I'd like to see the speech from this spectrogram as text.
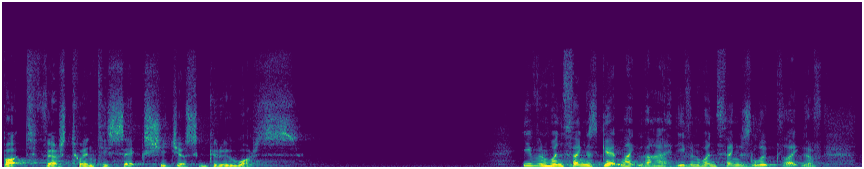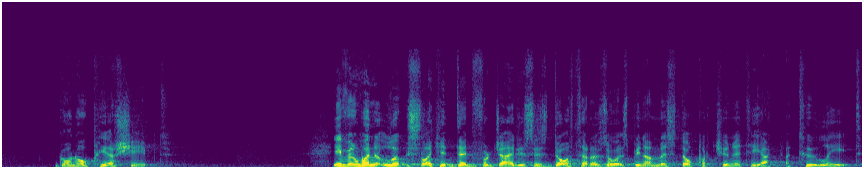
But, verse 26, she just grew worse. Even when things get like that, even when things look like they've gone all pear shaped, even when it looks like it did for Jairus' daughter, as though it's been a missed opportunity, a, a too late.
